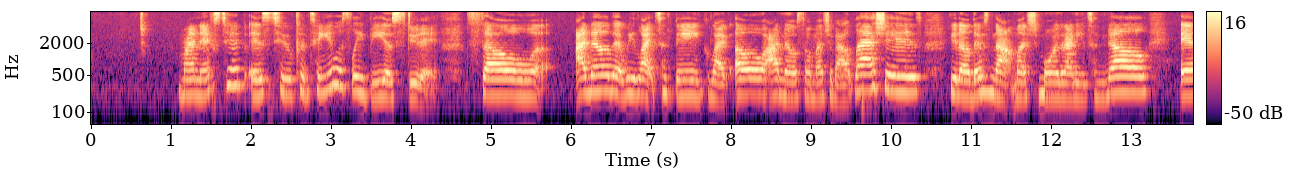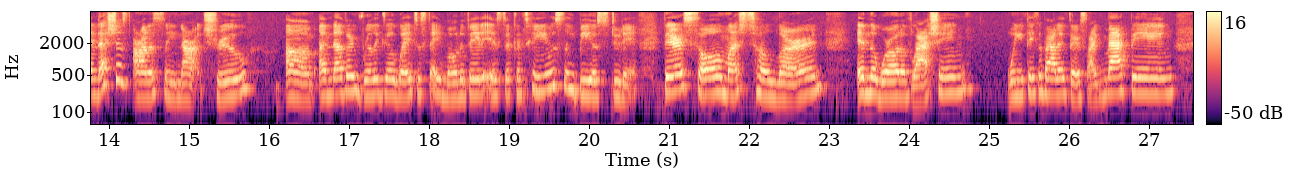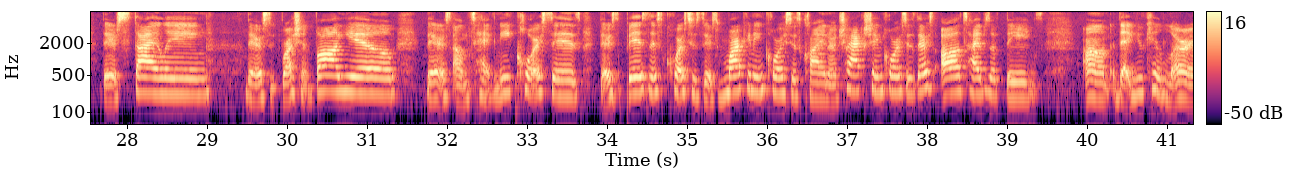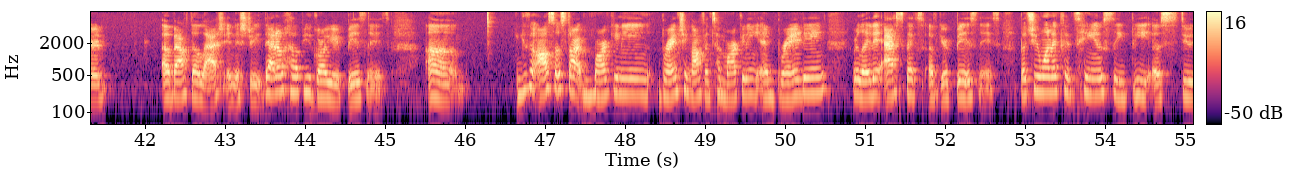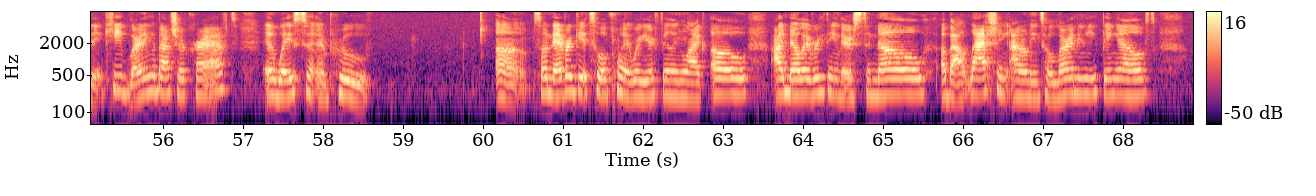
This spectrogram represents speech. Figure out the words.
My next tip is to continuously be a student. So, I know that we like to think like, oh, I know so much about lashes. You know, there's not much more that I need to know. And that's just honestly not true. Um, another really good way to stay motivated is to continuously be a student. There's so much to learn in the world of lashing. When you think about it, there's like mapping, there's styling, there's Russian volume, there's um, technique courses, there's business courses, there's marketing courses, client attraction courses, there's all types of things um, that you can learn about the lash industry. That'll help you grow your business. Um, you can also start marketing, branching off into marketing and branding related aspects of your business. But you want to continuously be a student. Keep learning about your craft and ways to improve. Um, so never get to a point where you're feeling like, oh, I know everything there's to know about lashing. I don't need to learn anything else.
